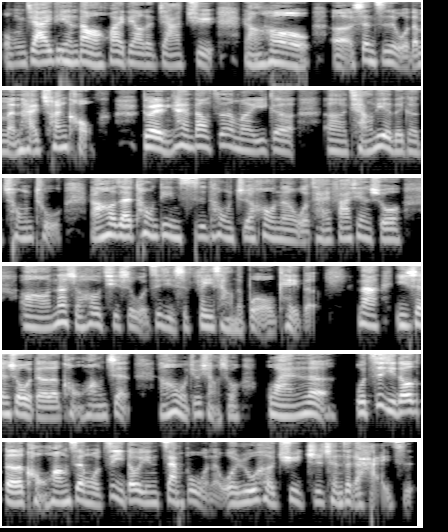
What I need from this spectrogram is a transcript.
我们家一天到晚。坏掉的家具，然后呃，甚至我的门还穿孔。对你看到这么一个呃强烈的一个冲突，然后在痛定思痛之后呢，我才发现说，哦，那时候其实我自己是非常的不 OK 的。那医生说我得了恐慌症，然后我就想说，完了。我自己都得了恐慌症，我自己都已经站不稳了，我如何去支撑这个孩子？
